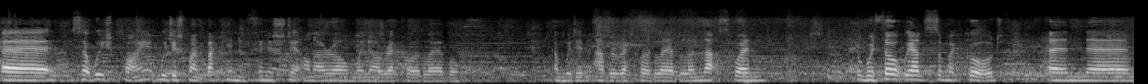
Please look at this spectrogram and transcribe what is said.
Uh, so at which point we just went back in and finished it on our own with no record label. And we didn't have a record label. And that's when we thought we had something good. And, um,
